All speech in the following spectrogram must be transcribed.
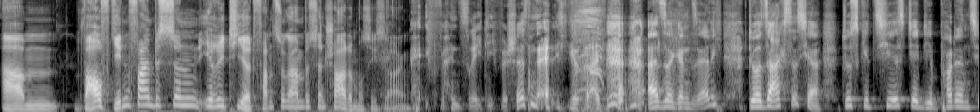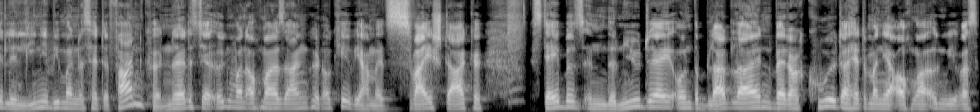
Ähm, war auf jeden Fall ein bisschen irritiert. Fand es sogar ein bisschen schade, muss ich sagen. Ich finde es richtig beschissen, ehrlich gesagt. Also ganz ehrlich, du sagst es ja. Du skizzierst dir die potenzielle Linie, wie man das hätte fahren können. Du hättest ja irgendwann auch mal sagen können: Okay, wir haben jetzt zwei starke Stables in The New Day und The Bloodline. Wäre doch cool. Da hätte man ja auch mal irgendwie was,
